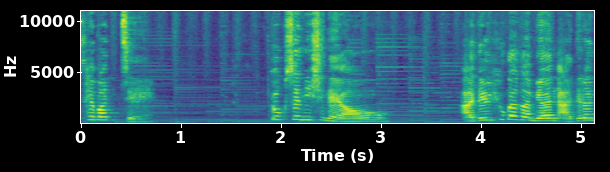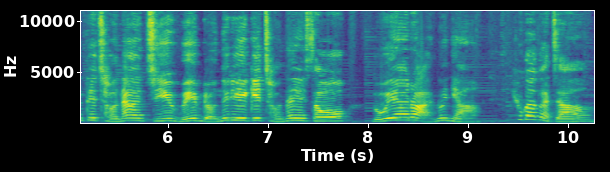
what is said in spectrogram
세 번째. 똑순이시네요. 아들 휴가 가면 아들한테 전화하지 왜 며느리에게 전화해서 노예하러 안 오냐. 휴가 가자.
